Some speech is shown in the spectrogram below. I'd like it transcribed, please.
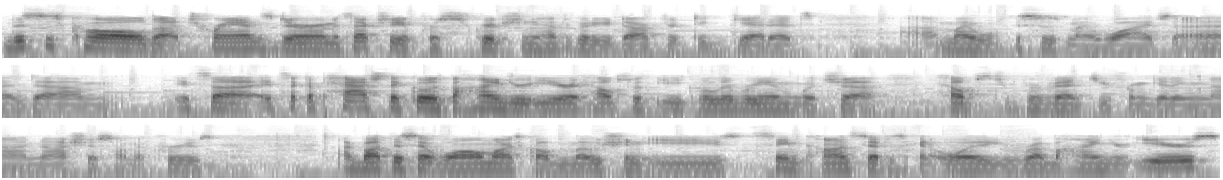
this is called uh, Transderm. It's actually a prescription. You have to go to your doctor to get it. Uh, my this is my wife's, and um, it's a it's like a patch that goes behind your ear. It helps with equilibrium, which uh, helps to prevent you from getting uh, nauseous on the cruise. I bought this at Walmart. It's called Motion Ease. Same concept. It's like an oil you rub behind your ears,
